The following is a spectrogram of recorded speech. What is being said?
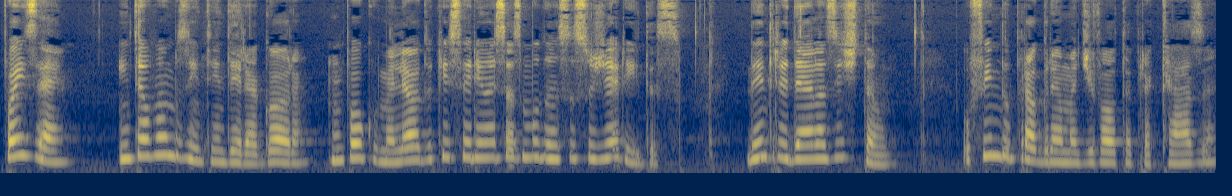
Pois é. Então vamos entender agora um pouco melhor do que seriam essas mudanças sugeridas. Dentre delas estão o fim do programa de volta para casa,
